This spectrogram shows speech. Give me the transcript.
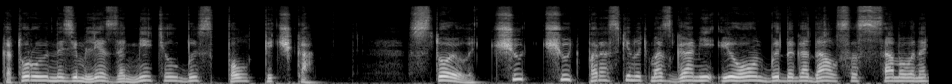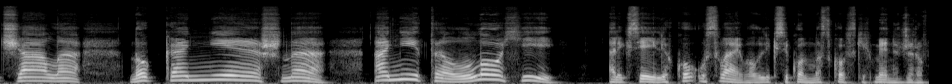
которую на земле заметил бы с полтычка. Стоило чуть-чуть пораскинуть мозгами, и он бы догадался с самого начала. Но, конечно, они-то лохи. Алексей легко усваивал лексикон московских менеджеров.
